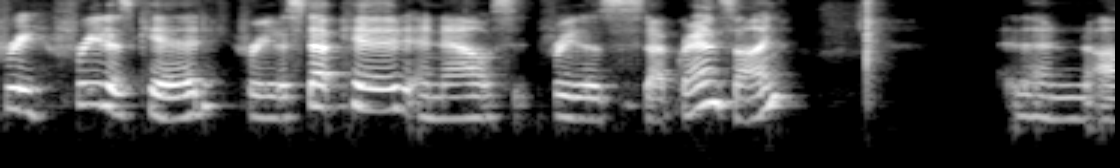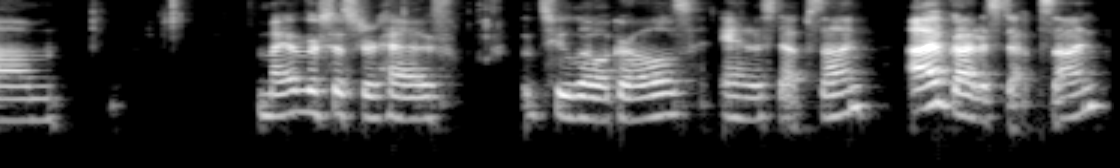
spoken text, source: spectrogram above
Frida's kid, Frida's step kid, and now Frida's step grandson. Then um, my other sister has two little girls and a stepson. I've got a stepson.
